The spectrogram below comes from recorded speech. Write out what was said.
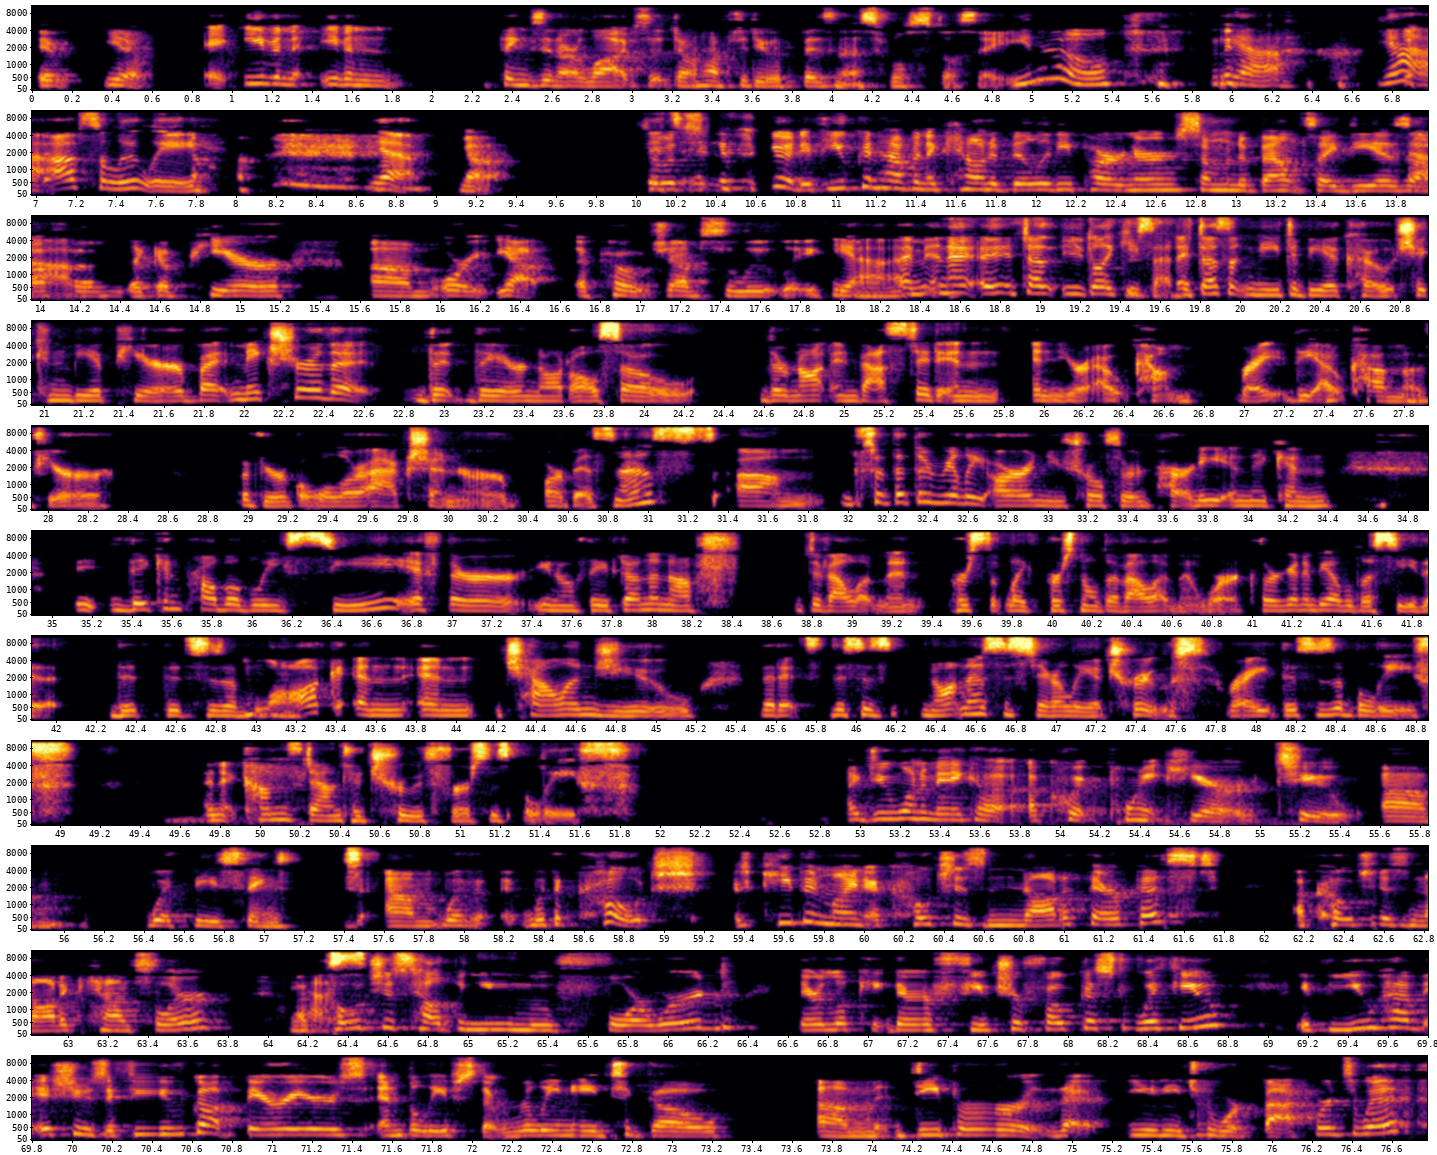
if, you know even even things in our lives that don't have to do with business we'll still say you know Yeah. Yeah, absolutely. Yeah. yeah so it's, It's- it's good if you can have an accountability partner someone to bounce ideas off of like a peer um or yeah a coach absolutely Yeah. I mean, it, it does, like you said, it doesn't need to be a coach. It can be a peer, but make sure that, that they're not also, they're not invested in, in your outcome, right? The outcome of your, of your goal or action or, or business. Um, so that they really are a neutral third party and they can, they can probably see if they're, you know, if they've done enough development, pers- like personal development work, they're going to be able to see that, that this is a Mhm. block and, and challenge you that it's, this is not necessarily a truth, right? This is a belief and it comes down to truth versus belief. I do want to make a, a quick point here too um, with these things. Um, with with a coach, keep in mind a coach is not a therapist. A coach is not a counselor. A coach is helping you move forward. They're looking. They're future focused with you. If you have issues, if you've got barriers and beliefs that really need to go um, deeper, that you need to work backwards with,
